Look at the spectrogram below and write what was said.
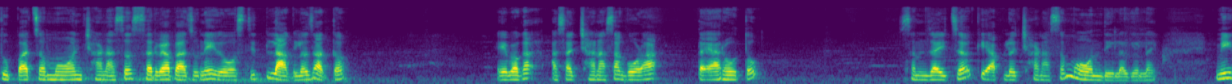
तुपाचं मोहन छान असं सर्व बाजूने व्यवस्थित लागलं जातं. हे बघा असा छान असा गोळा तयार होतो. समजायचं की आपलं छान असं मोहन दिलं गेलं आहे मी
